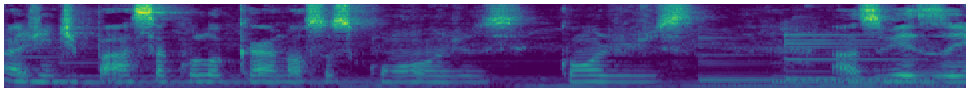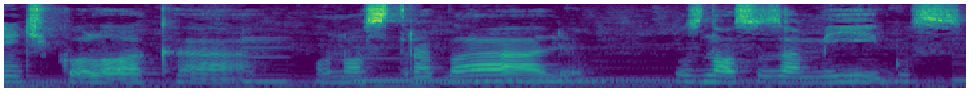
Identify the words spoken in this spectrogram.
A gente passa a colocar nossos cônjuges, cônjuges. Às vezes a gente coloca o nosso trabalho, os nossos amigos,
